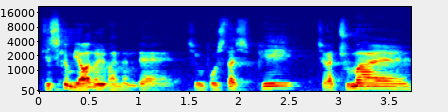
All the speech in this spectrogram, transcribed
디스크 면을 봤는데 지금 보시다시피 제가 주말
